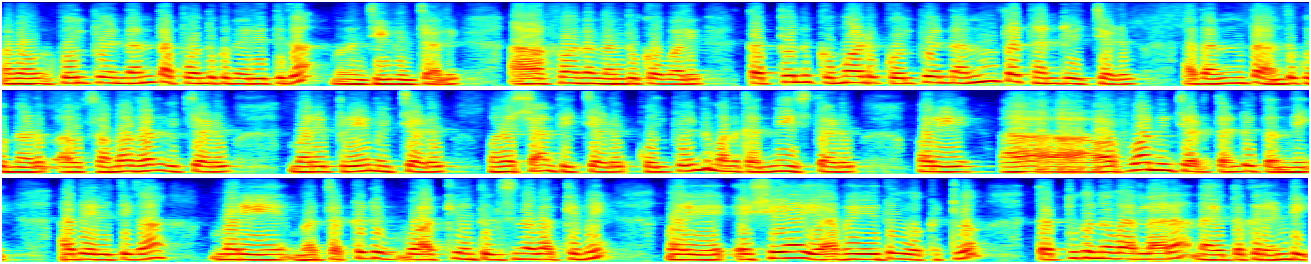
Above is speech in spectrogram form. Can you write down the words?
మనం కోల్పోయిందంతా పొందుకునే రీతిగా మనం జీవించాలి ఆ ఆహ్వానాన్ని అందుకోవాలి. తప్పుని కుమారుడు కోల్పోయిందంతా తండ్రి ఇచ్చాడు అదంతా అందుకున్నాడు ఆ సమాధానం ఇచ్చాడు మరి ప్రేమ ఇచ్చాడు మనశ్శాంతి ఇచ్చాడు కోల్పోయింది మనకు అన్నీ ఇస్తాడు. మరి ఆ ఆహ్వానించాడు తండ్రి తన్ని. అదే రీతిగా మరి మరి చక్కటి వాక్యం తెలిసిన వాక్యమే మరి యషయా యాభై ఐదు ఒకటిలో తప్పుకున్న వారిలారా నా యుద్ధకు రండి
